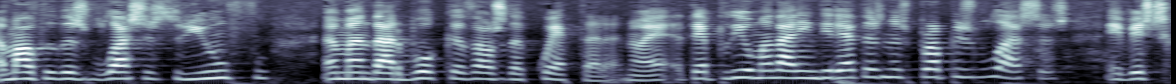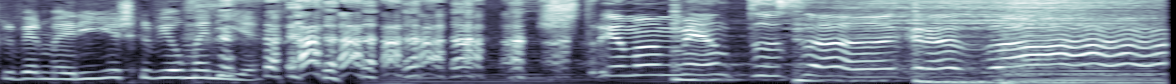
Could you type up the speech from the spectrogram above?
a malta das bolachas de triunfo a mandar bocas aos da Quétara, não é? Até podiam mandar indiretas nas próprias bolachas. Em vez de escrever Maria, escreviam Mania. extremamente desagradável.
